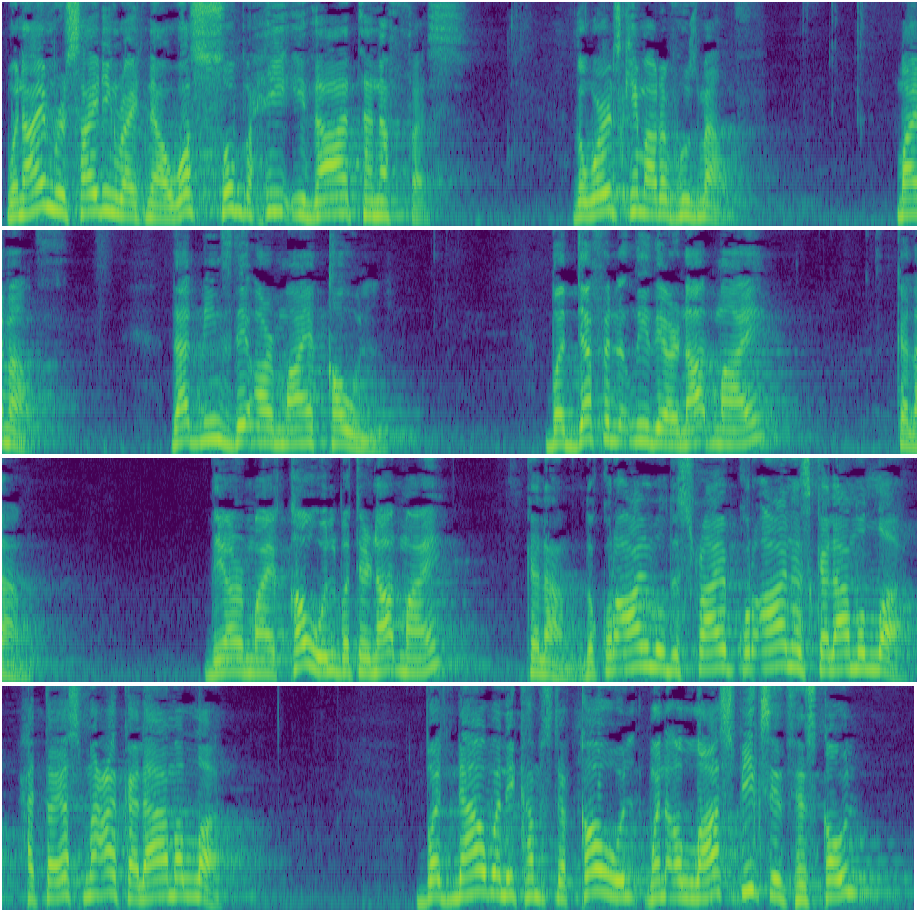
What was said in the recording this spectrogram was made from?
When I'm reciting right now, وَالصُّبْحِ إِذَا تَنَفَّسْ The words came out of whose mouth? My mouth. That means they are my qawl. But definitely they are not my kalam. They are my qawl, but they're not my kalam. The Quran will describe Quran as kalamullah. Hatta yasma'a kalam Allah. But now when it comes to qawl, when Allah speaks, it's His qawl.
